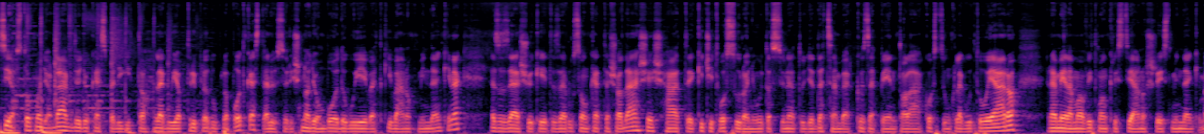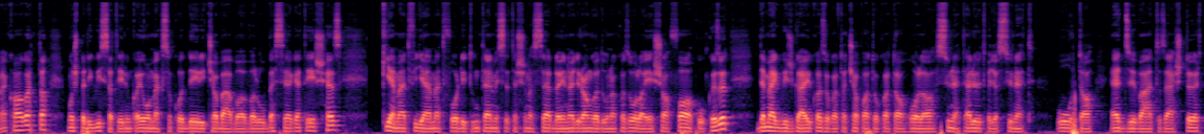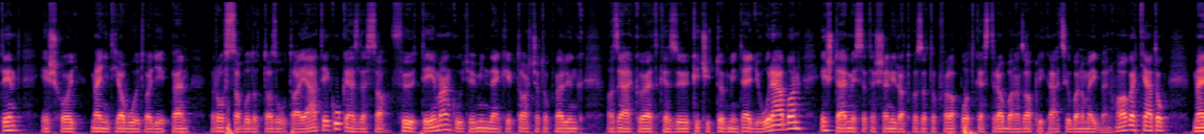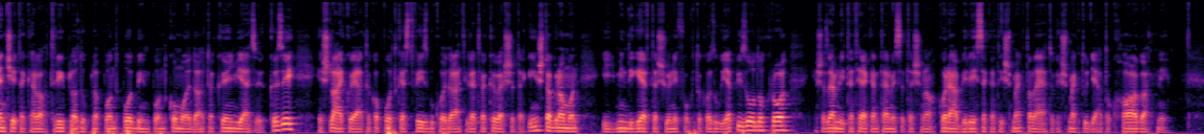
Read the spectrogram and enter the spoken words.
Sziasztok, Magyar Dávid vagyok, ez pedig itt a legújabb Tripla Dupla Podcast. Először is nagyon boldog új évet kívánok mindenkinek. Ez az első 2022-es adás, és hát kicsit hosszúra nyúlt a szünet, ugye december közepén találkoztunk legutoljára. Remélem a Vitman Krisztiános részt mindenki meghallgatta. Most pedig visszatérünk a jól megszokott Déri Csabával való beszélgetéshez. Kiemelt figyelmet fordítunk természetesen a szerdai nagy rangadónak az olaj és a falkó között, de megvizsgáljuk azokat a csapatokat, ahol a szünet előtt vagy a szünet óta edzőváltozás történt, és hogy mennyit javult vagy éppen rosszabbodott azóta a játékuk. Ez lesz a fő témánk, úgyhogy mindenképp tartsatok velünk az elkövetkező kicsit több mint egy órában, és természetesen iratkozzatok fel a podcastre abban az applikációban, amelyikben hallgatjátok, mentsétek el a tripladupla.podbin.com oldalt a könyvjelzők közé, és lájkoljátok a podcast Facebook oldalát, illetve kövessetek Instagramon, így mindig értesülni fogtok az új epizódokról, és az említett helyeken természetesen a korábbi részeket is megtaláljátok és meg tudjátok hallgatni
